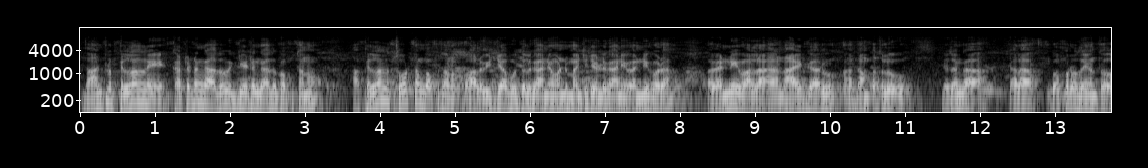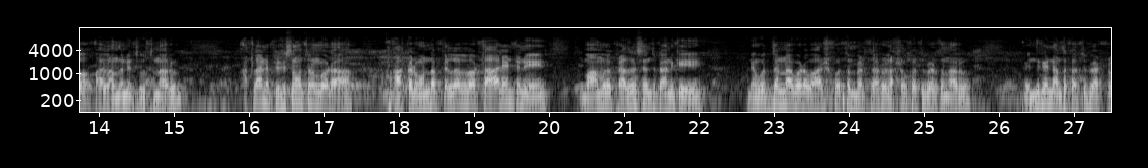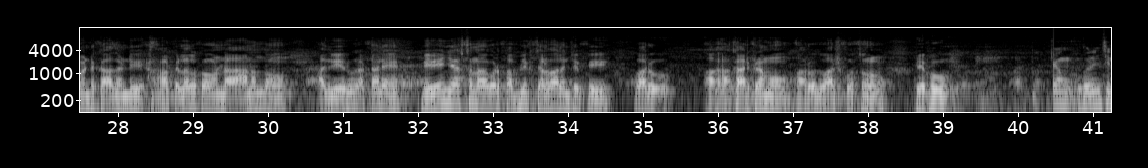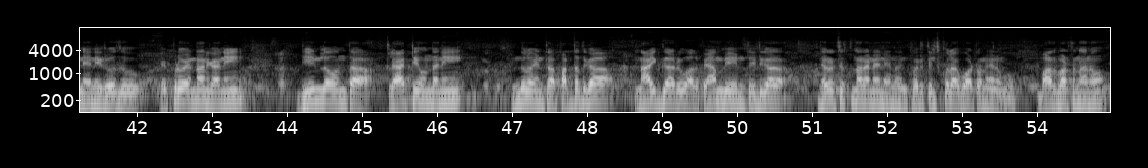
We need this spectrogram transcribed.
దాంట్లో పిల్లల్ని కట్టడం కాదు ఇది కాదు గొప్పతనం. ఆ పిల్లల్ని చూడటం గొప్పతనం. వాళ్ళ విద్యాబుద్ధులు కానివ్వండి మంచి చెడులు కానీ ఇవన్నీ కూడా అవన్నీ వాళ్ళ నాయక్ గారు ఆ దంపతులు నిజంగా చాలా గొప్ప హృదయంతో వాళ్ళందరినీ చూస్తున్నారు. అట్లానే ప్రతి సంవత్సరం కూడా అక్కడ ఉన్న పిల్లల్లో టాలెంట్ని మామూలు ప్రదర్శించడానికి నేను వద్దన్నా కూడా వార్షికోత్సవం పెడతారు లక్షలు ఖర్చు పెడుతున్నారు. ఎందుకంటే అంత ఖర్చు పెట్టడం అంటే కాదండి. ఆ పిల్లలకు ఉన్న ఆనందం అది వేరు. అట్లానే మేమేం చేస్తున్నామో కూడా పబ్లిక్ తెలవాలని చెప్పి వారు ఆ- కార్యక్రమం ఆ రోజు వార్షికోత్సవం రేపు గురించి నేను ఈరోజు ఎప్పుడూ విన్నాను కానీ దీనిలో ఇంత క్లారిటీ ఉందని ఇందులో ఇంత పద్ధతిగా నాయక్ గారు వాళ్ళ ఫ్యామిలీ ఇంత ఇదిగా నిర్వర్తిస్తున్నారని నేను ఇంతవరకు తెలుసుకోలేకపోవటం నేను బాధపడుతున్నాను.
